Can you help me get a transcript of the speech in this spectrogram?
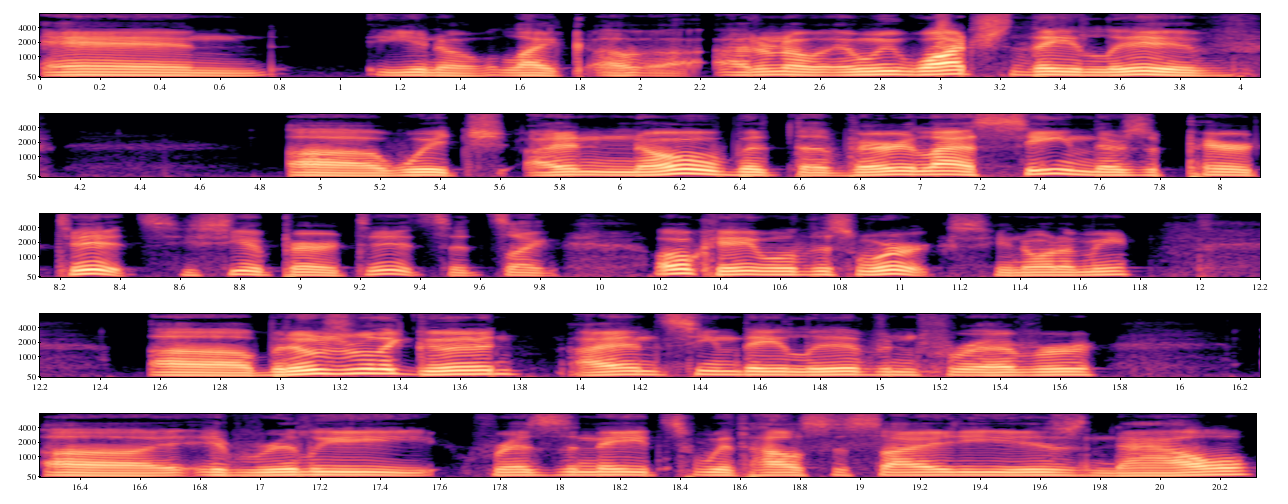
And you know like uh, i don't know and we watched they live uh which i didn't know but the very last scene there's a pair of tits. You see a pair of tits. It's like okay well this works. You know what i mean? Uh but it was really good. I hadn't seen they live in forever. Uh it really resonates with how society is now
